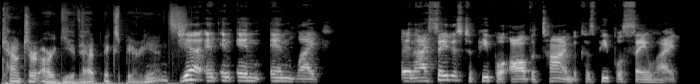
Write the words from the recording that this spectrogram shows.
counter argue that experience. Yeah, and and and and like, and I say this to people all the time because people say like,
